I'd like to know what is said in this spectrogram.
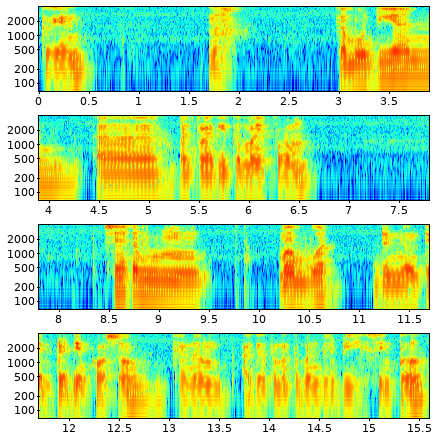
keren. Nah kemudian uh, balik lagi ke my form. Saya akan membuat dengan template yang kosong karena agar teman-teman lebih simple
